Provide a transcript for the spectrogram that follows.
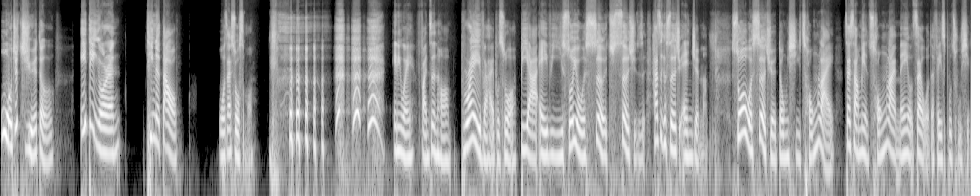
我就觉得一定有人听得到我在说什么。Anyway，反正哈，Brave 还不错，B R A V E，所有我 search search 的，它是个 search engine 嘛，所有我 search 的东西从来。在上面从来没有在我的 Facebook 出现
